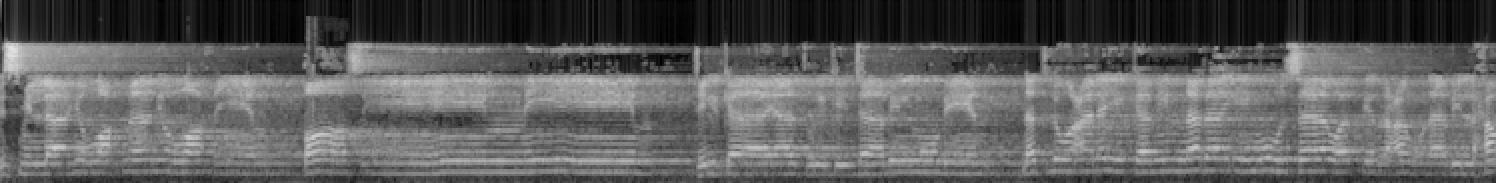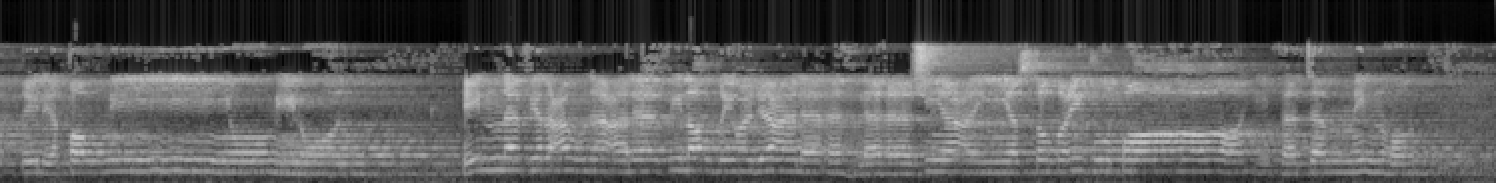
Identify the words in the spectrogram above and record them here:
بسم الله الرحمن الرحيم. قاصين تلك آيات الكتاب المبين. نتلو عليك من نبأ موسى وفرعون بالحق لقوم يؤمنون. إن فرعون على في الأرض وجعل أهلها شيعا يستضعف طائفة منهم.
